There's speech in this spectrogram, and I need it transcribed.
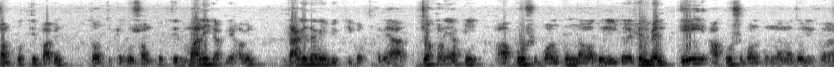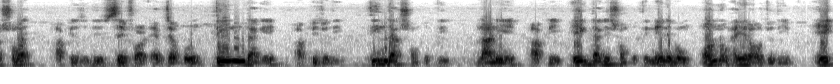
সম্পত্তি পাবেন, ততটুকু সম্পত্তির মালিক আপনি হবেন। দাগে দাগে বিক্রি করতে হবে, আর যখনই আপনি আপোষ বন্টন নামা দলিল করে ফেলবেন, এই আপোষ বন্টন নামা দলিল করার সময় আপনি যদি সে ফর এক্সাম্পল তিন দাগে আপনি যদি তিন দাগ সম্পত্তি না নিয়ে আপনি এক দাগের সম্পত্তি নেন এবং অন্য ভাইয়েরাও যদি এক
